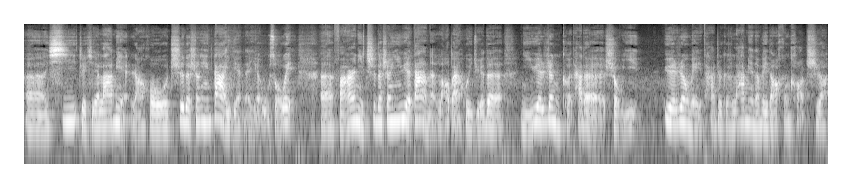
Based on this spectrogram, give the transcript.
呃吸这些拉面，然后吃的声音大一点呢也无所谓，呃，反而你吃的声音越大呢，老板会觉得你越认可他的手艺。越认为它这个拉面的味道很好吃啊，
